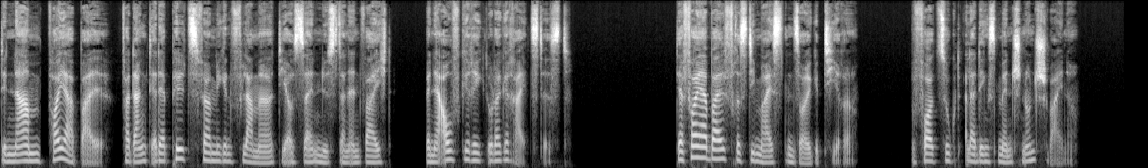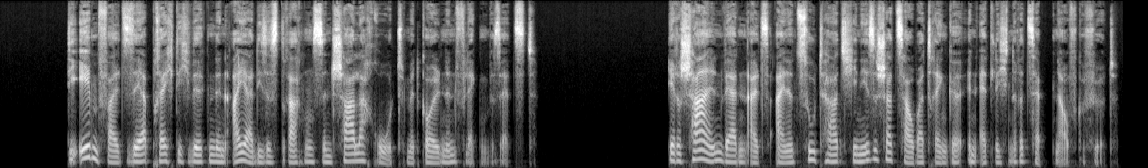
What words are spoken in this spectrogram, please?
Den Namen Feuerball verdankt er der pilzförmigen Flamme, die aus seinen Nüstern entweicht, wenn er aufgeregt oder gereizt ist. Der Feuerball frisst die meisten Säugetiere, bevorzugt allerdings Menschen und Schweine. Die ebenfalls sehr prächtig wirkenden Eier dieses Drachens sind scharlachrot mit goldenen Flecken besetzt. Ihre Schalen werden als eine Zutat chinesischer Zaubertränke in etlichen Rezepten aufgeführt.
